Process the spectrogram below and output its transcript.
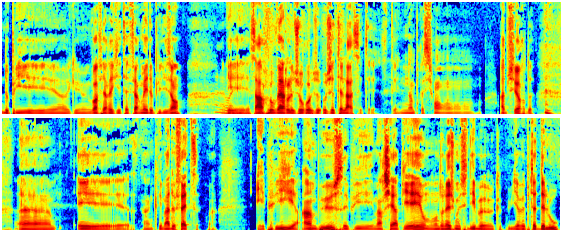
depuis avec une voie ferrée qui était fermée depuis 10 ans. Ah ouais. Et ça a rouvert le jour où j'étais là. C'était une impression absurde. Mm. Et un climat de fête. Et puis un bus, et puis marcher à pied. Au moment donné, je me suis dit bah, qu'il y avait peut-être des loups.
